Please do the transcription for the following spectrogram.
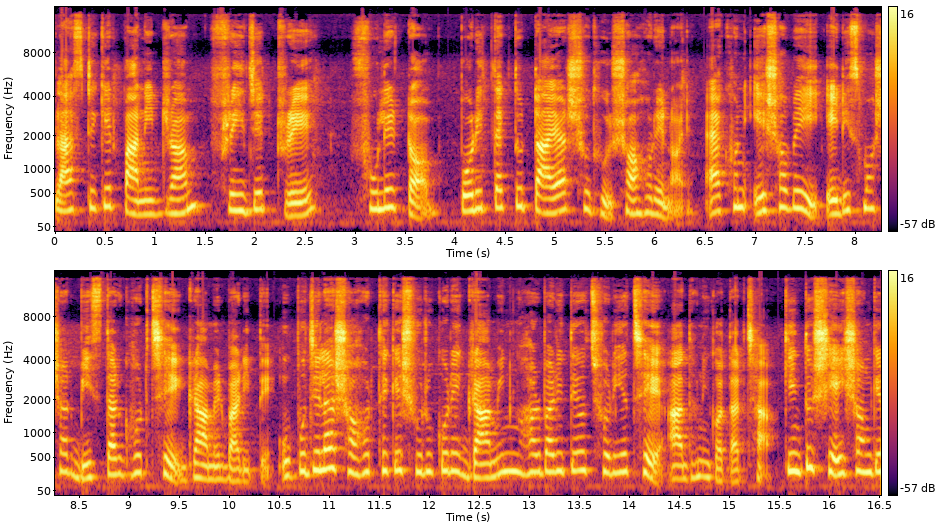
প্লাস্টিকের পানির ড্রাম ফ্রিজের ট্রে ফুলের টব পরিত্যক্ত টায়ার শুধু শহরে নয়। এখন এসবেই এডিস মশার বিস্তার ঘটছে গ্রামের বাড়িতে। উপজেলা শহর থেকে শুরু করে গ্রামীণ ঘরবাড়িতেও ছড়িয়েছে আধুনিকতার ছাপ। কিন্তু সেই সঙ্গে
